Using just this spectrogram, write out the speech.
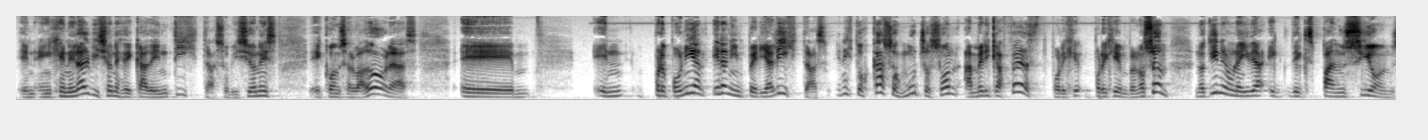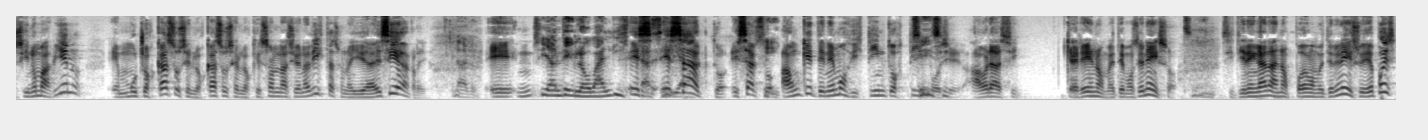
en, general visiones decadentistas o visiones eh, conservadoras. Eh, proponían, eran imperialistas. En estos casos muchos son America First, por, ejemplo, no son, no tienen una idea de expansión, sino más bien, en muchos casos, en los casos en los que son nacionalistas, una idea de cierre. Claro. Eh, sí, antiglobalista. exacto, exacto. Aunque tenemos distintos tipos. Ahora si querés nos metemos en eso. Si tienen ganas nos podemos meter en eso. Y después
